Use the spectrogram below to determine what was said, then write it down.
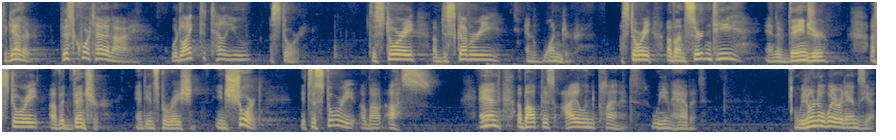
together, this quartet and I would like to tell you a story. It's a story of discovery and wonder, a story of uncertainty and of danger, a story of adventure and inspiration. In short, it's a story about us and about this island planet we inhabit. We don't know where it ends yet.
